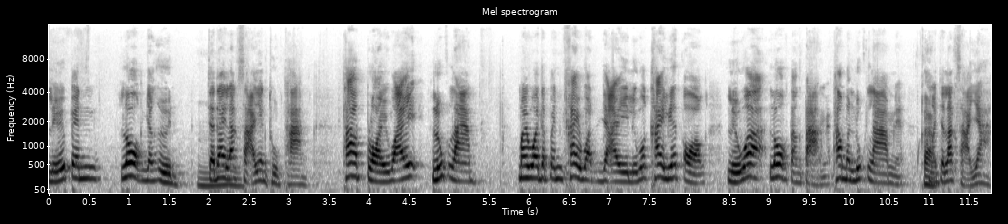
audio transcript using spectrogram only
หรือเป็นโรคอย่างอื่นอืมจะได้รักษาอย่างถูกทาง ถ้าปล่อยไว้ลุกลาม ไม่ว่าจะเป็นไข้หวัดใหญ่หรือว่าไข้เลือดออก หรือว่าโรคต่างๆเนี่ยถ้ามันลุกลามเนี่ยครับมันจะรักษายาก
